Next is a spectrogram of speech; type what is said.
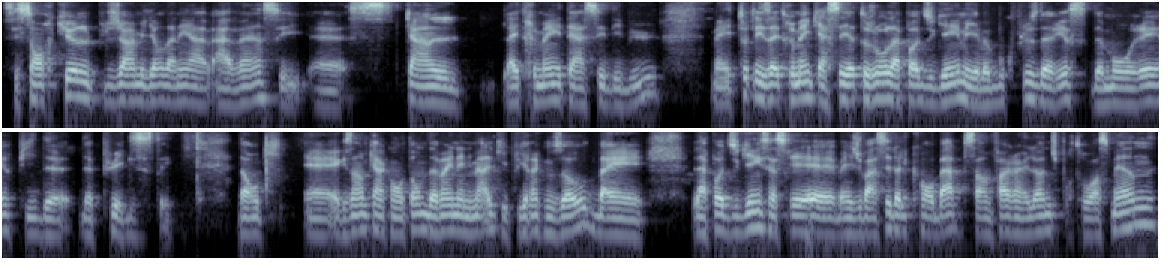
C'est son recul plusieurs millions d'années avant, c'est euh, quand l'être humain était à ses débuts, mais tous les êtres humains qui essayaient toujours la pas du gain, mais il y avait beaucoup plus de risques de mourir puis de ne plus exister. Donc, euh, exemple, quand on tombe devant un animal qui est plus grand que nous autres, ben, la pas du gain, ça serait, ben, je vais essayer de le combattre, va me faire un lunch pour trois semaines,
